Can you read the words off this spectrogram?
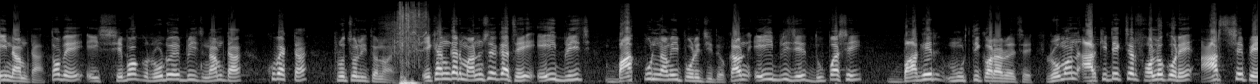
এই নামটা। তবে এই সেবক রোডওয়ে ব্রিজ নামটা খুব একটা প্রচলিত নয়। এখানকার মানুষের কাছে এই ব্রিজ বাঘপুল নামেই পরিচিত, কারণ এই ব্রিজে দুপাশেই বাঘের মূর্তি করা রয়েছে। রোমান আর্কিটেকচার ফলো করে আর্চ শেপে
